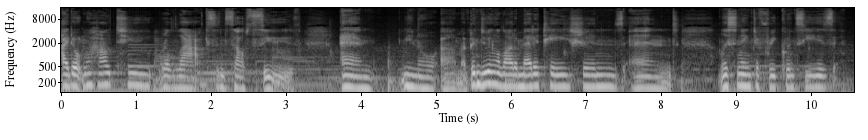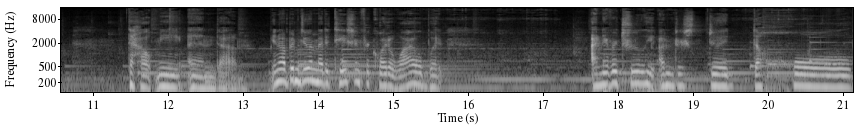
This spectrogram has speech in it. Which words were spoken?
I don't know how to relax and self soothe. And, you know, um, I've been doing a lot of meditations and listening to frequencies to help me. And, um, you know, I've been doing meditation for quite a while, but I never truly understood the whole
